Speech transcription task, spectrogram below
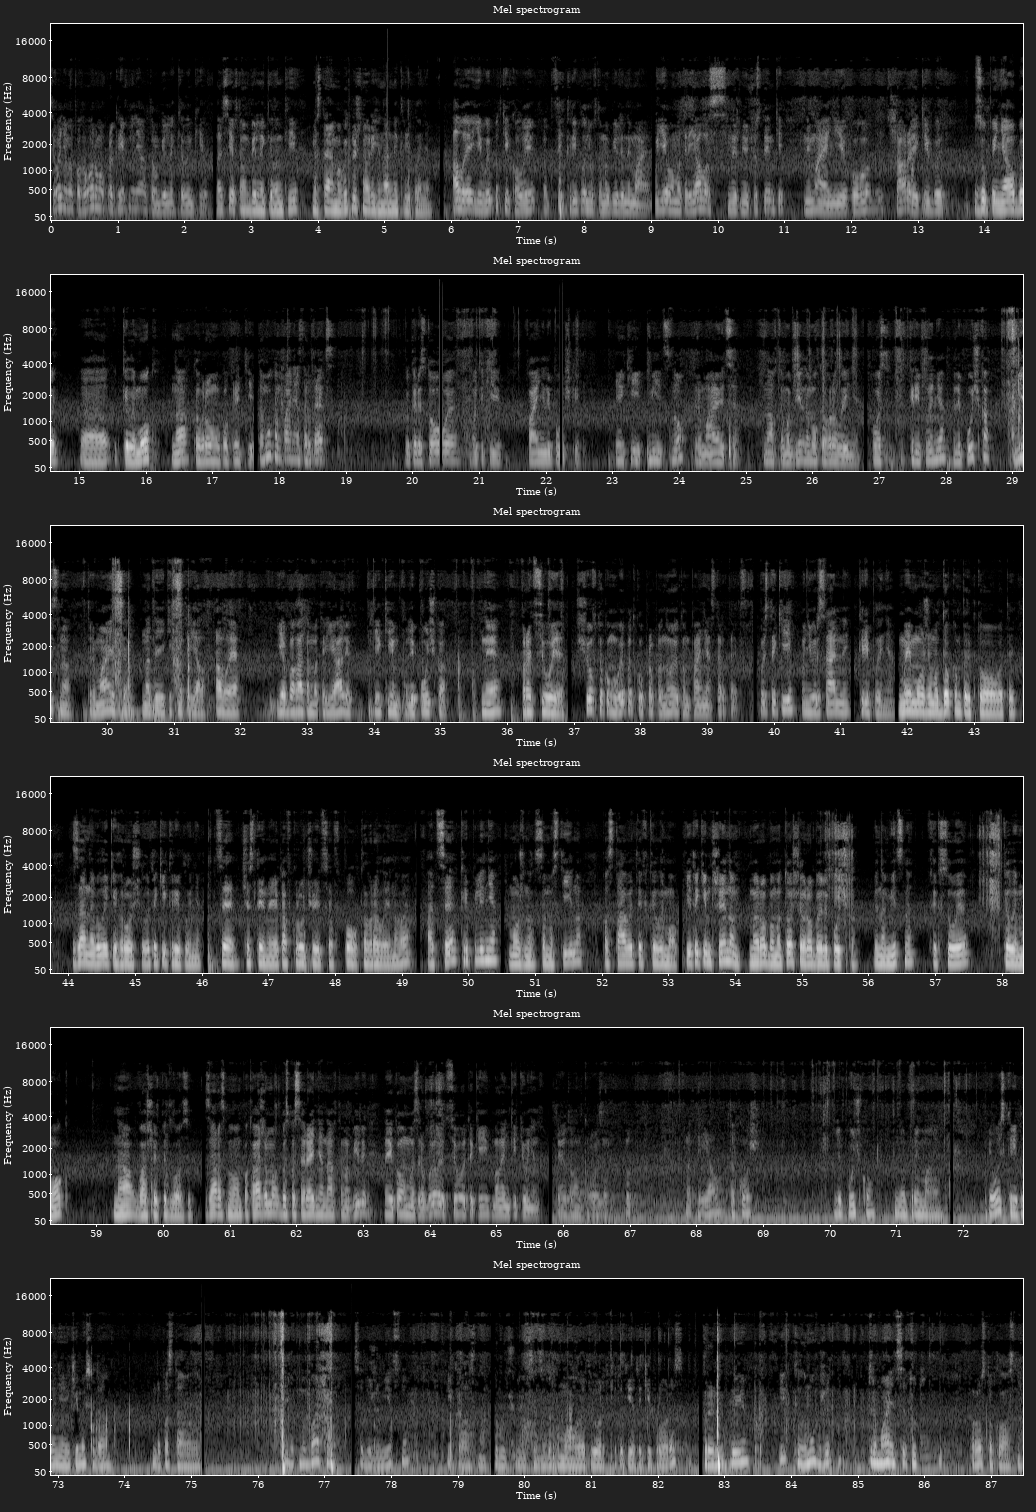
Сьогодні ми поговоримо про кріплення автомобільних килимків. На всі автомобільні килимки ми ставимо виключно оригінальне кріплення. Але є випадки, коли цих кріплень в автомобілі немає. У єво матеріалу з нижньої частинки немає ніякого шара, який би зупиняв би е, килимок на ковровому покритті. Тому компанія Startex використовує отакі файні ліпучки, які міцно тримаються на автомобільному ковролині. Ось кріплення, ліпучка міцно тримається на деяких матеріалах, але є багато матеріалів, яким ліпучка не працює. Що в такому випадку пропонує компанія Startex? Ось такі універсальні кріплення. Ми можемо докомплектовувати за невеликі гроші. Отакі кріплення. Це частина, яка вкручується в пол ковролинова, а це кріплення можна самостійно поставити в килимок. І таким чином ми робимо те, що робить ліпучка. Вона міцно фіксує килимок на вашій підлозі. Зараз ми вам покажемо безпосередньо на автомобілі, на якому ми зробили цю такий маленький тюнінг. Toyota Land Cruiser. Тут матеріал також ліпучку не приймає. І ось кріплення, які ми сюди допоставили. Як ми бачимо, це дуже міцно і класно. Вкручується за допомогою отвертки. Тут є такий проріз, приліплює, і килимок вже тримається тут просто класно.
